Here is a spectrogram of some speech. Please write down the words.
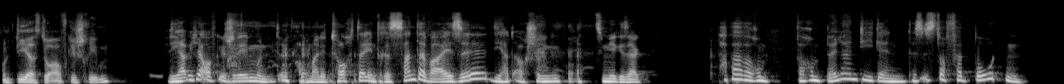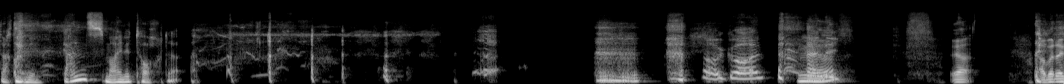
Und die hast du aufgeschrieben? Die habe ich aufgeschrieben und auch meine Tochter, interessanterweise, die hat auch schon zu mir gesagt, Papa, warum, warum böllern die denn? Das ist doch verboten. Dachte ich mir, ganz meine Tochter. Oh Gott, herrlich. Ja. Aber da,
